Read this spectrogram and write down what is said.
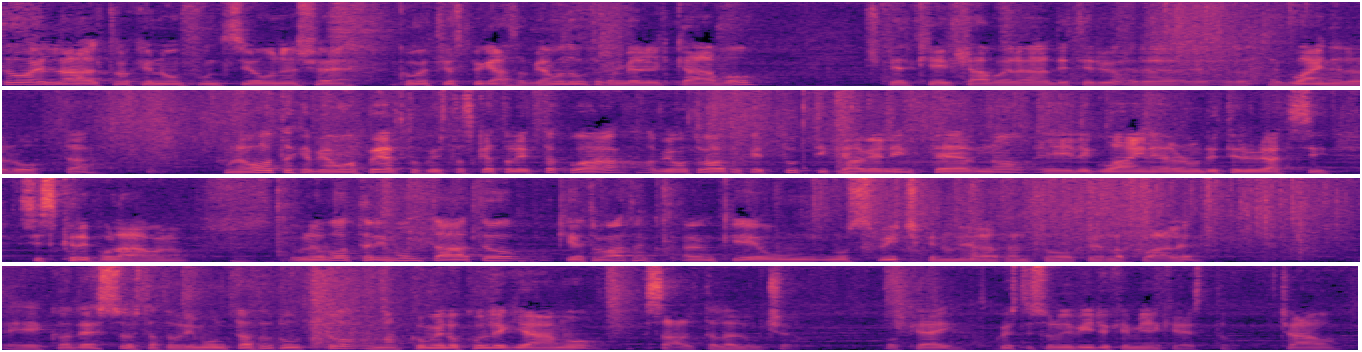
questo è l'altro che non funziona, cioè come ti ho spiegato abbiamo dovuto cambiare il cavo perché il cavo era deteriorato, la guaina era rotta. Una volta che abbiamo aperto questa scatoletta qua abbiamo trovato che tutti i cavi all'interno e le guaine erano deteriorati, si, si screpolavano. Una volta rimontato che ho trovato anche un, uno switch che non era tanto per l'attuale ecco adesso è stato rimontato tutto ma come lo colleghiamo salta la luce ok? Questi sono i video che mi hai chiesto. Ciao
